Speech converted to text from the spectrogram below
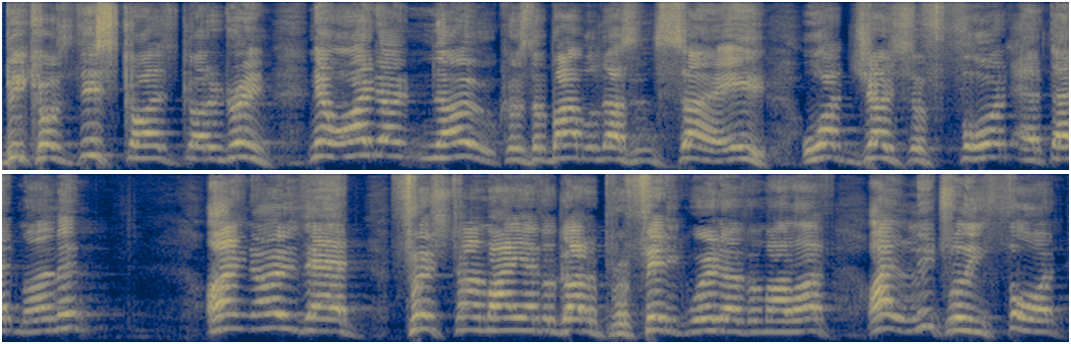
because this guy's got a dream. Now, I don't know because the Bible doesn't say what Joseph thought at that moment. I know that first time I ever got a prophetic word over my life, I literally thought,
